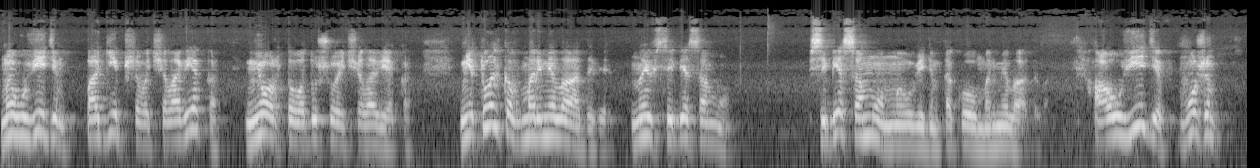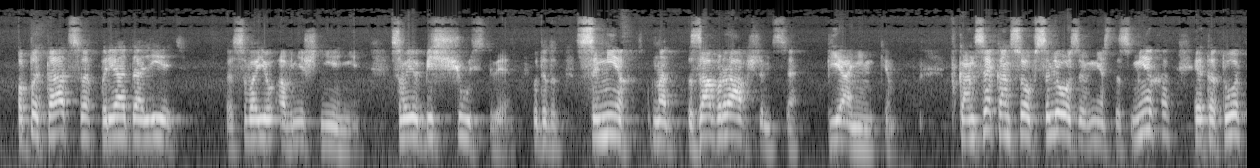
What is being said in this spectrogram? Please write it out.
мы увидим погибшего человека, мертвого душой человека, не только в Мармеладове, но и в себе самом. В себе самом мы увидим такого Мармеладова. А увидев, можем попытаться преодолеть свое овнешнение, свое бесчувствие, вот этот смех над завравшимся пьяненьким – в конце концов, слезы вместо смеха – это то,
